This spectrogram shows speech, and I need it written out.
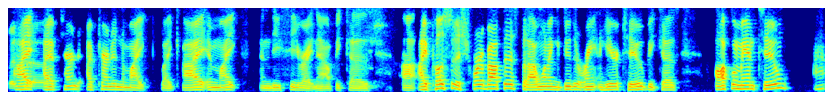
But, I uh, I've turned I've turned into Mike. Like I am Mike in DC right now because uh, I posted a short about this, but I want to do the rant here too because Aquaman two. I,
